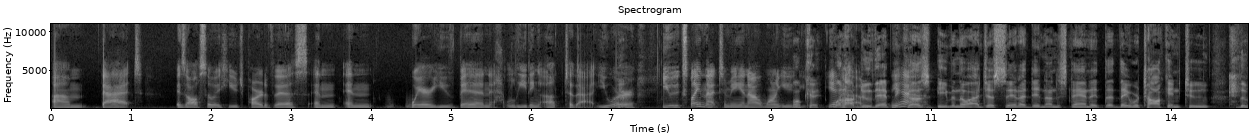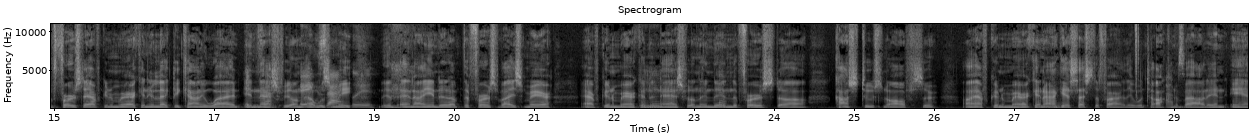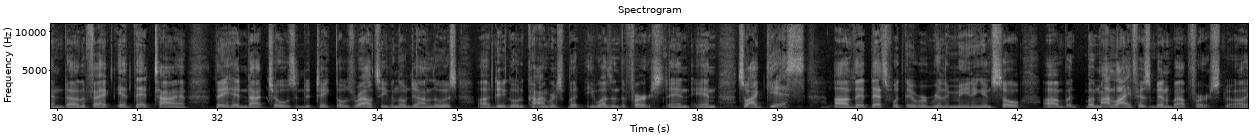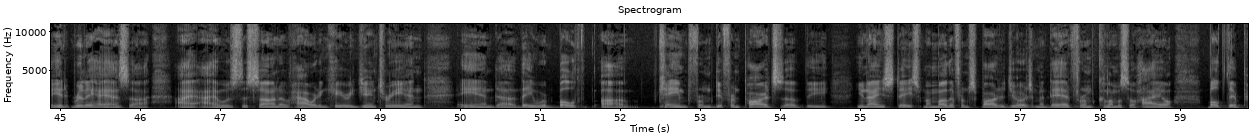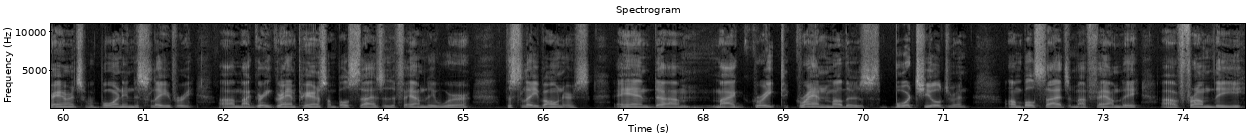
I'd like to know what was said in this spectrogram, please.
um, that is also a huge part of this, and and where you've been leading up to that. You were. Yeah you explain that to me, and I want you. Okay. Yeah. Well, I'll do that because yeah. even though I just said I didn't understand it, that they were talking to the first African American elected countywide in exactly. Nashville, and that exactly. was me. And I ended up the first vice mayor African American mm-hmm. in Nashville, and then yeah. the first uh, constitutional officer African American. I mm-hmm. guess that's the fire they were talking Absolutely. about, and and uh, the fact at that time they had not chosen to take those routes, even though John Lewis uh, did go to Congress, but he wasn't the first, and and so I guess. Uh, that that's what they were really meaning, and so, uh, but but my life has been about first. Uh, it really has. Uh, I, I, was the son of Howard and Carrie Gentry, and and uh, they were both uh, came from different parts of the United States. My mother from Sparta, Georgia. My dad from Columbus, Ohio. Both their parents were born into slavery. Uh, my great grandparents on both sides of the family were the slave owners, and um, my great grandmothers bore children on both sides of my family uh, from the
